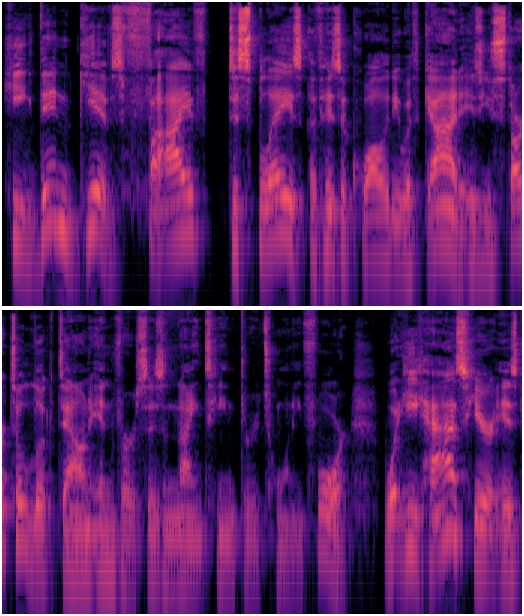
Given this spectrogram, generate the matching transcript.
He then gives five displays of his equality with God as you start to look down in verses 19 through 24. What he has here is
